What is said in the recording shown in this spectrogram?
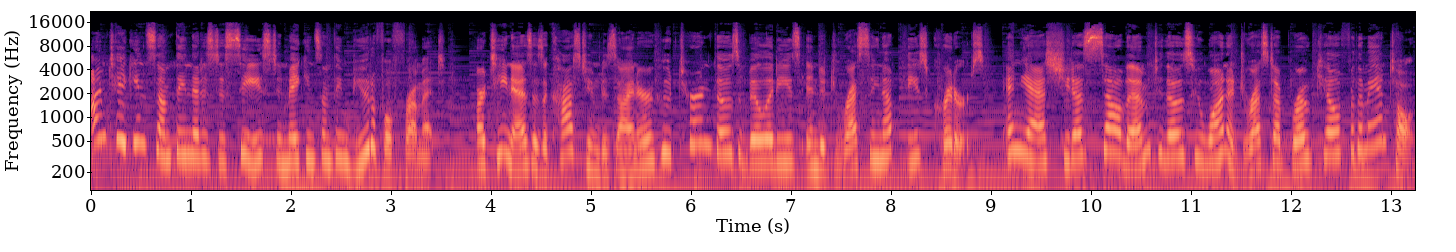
I'm taking something that is deceased and making something beautiful from it. Martinez is a costume designer who turned those abilities into dressing up these critters. And yes, she does sell them to those who want a dressed up roadkill for the mantle.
